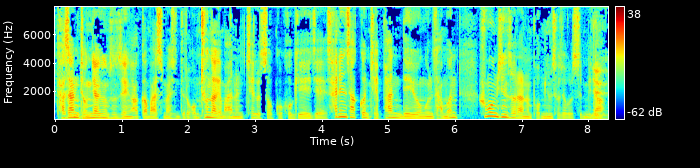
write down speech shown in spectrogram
다산 정약용 선생 아까 말씀하신 대로 엄청나게 많은 책을 썼고 거기에 이제 살인 사건 재판 내용을 담은 흠음신서라는 법률 서적을 씁니다. 예.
